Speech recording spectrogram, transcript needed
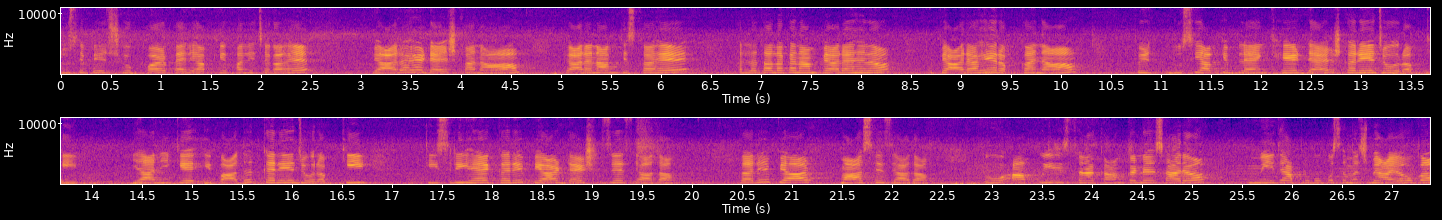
दूसरे पेज के ऊपर पहले आपकी खाली जगह है। प्यारा है डैश का नाम। प्यारा नाम किसका है? अल्लाह ताला का नाम प्यारा है ना? तो प्यारा है रब का नाम। फिर दूसरी आपकी ब्लैंक है, डैश करें जो रब की, यानी कि इबादत करें जो रब की। तीसरी है, करे प्यार डैश से ज़्यादा, करे प्यार माँ से ज़्यादा। तो आपको ये इस तरह काम करना है सारा। उम्मीद है आप लोगों को समझ में आया होगा।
